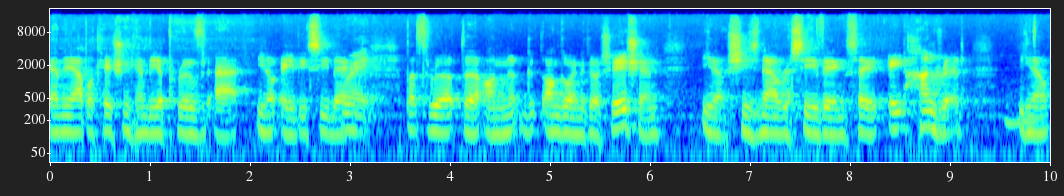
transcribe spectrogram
and the application can be approved at you know ABC Bank. Right. But throughout the on, ongoing negotiation, you know, she's now receiving, say, 800. You know,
